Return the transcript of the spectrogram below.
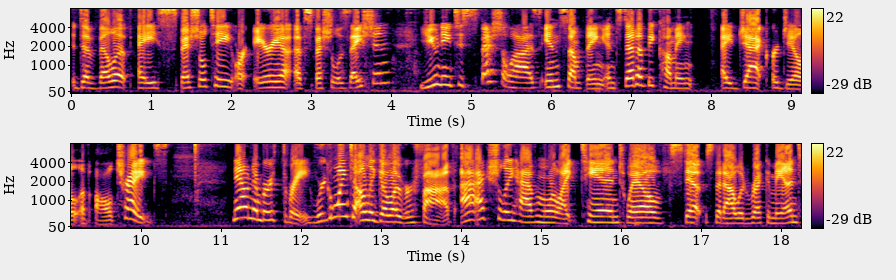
develop a specialty or area of specialization. You need to specialize in something instead of becoming a jack or Jill of all trades. Now, number three, we're going to only go over five. I actually have more like 10, 12 steps that I would recommend,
